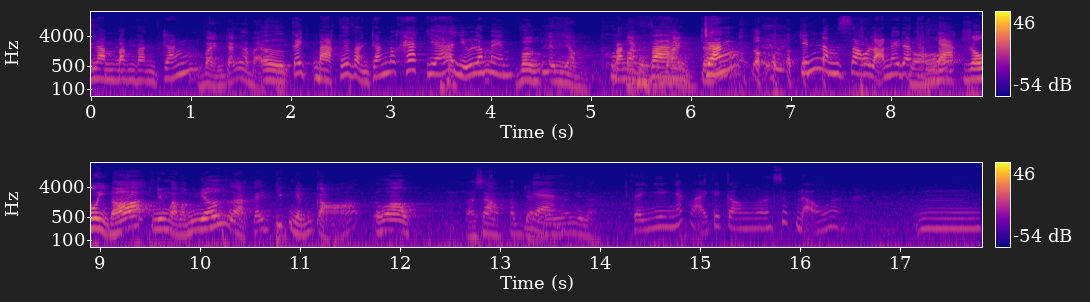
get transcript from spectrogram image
Làm bằng vàng trắng. Vàng trắng là bạc ừ gì? cái bạc với vàng trắng nó khác giá dữ lắm em. Vâng em nhầm. Bằng vàng trắng. chín năm sau là anh ấy đã Đó. thành đạt rồi. Đó nhưng mà vẫn nhớ là cái chiếc nhẫn cỏ đúng không? Là sao? Tâm trạng Dạ. nó như nào tự nhiên nhắc lại cái con xúc động quá Ừm,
